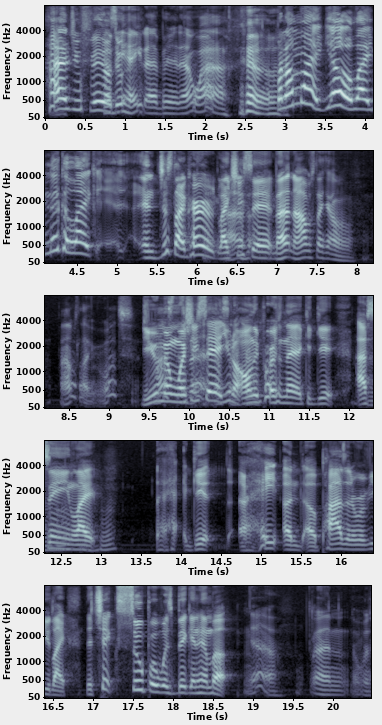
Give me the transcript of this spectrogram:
how did you feel Cause he hate that bitch. That's why. but i'm like yo like nigga like and just like her like she said that, and I was thinking, oh, I was like, what? Do you How's remember when that? she said That's you the. Mm-hmm. only person that could get? I've seen like ha- get a hate a, a positive review. Like the chick super was bigging him up. Yeah, and it was.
